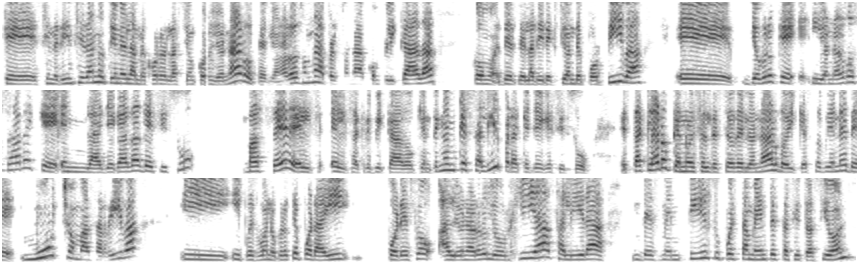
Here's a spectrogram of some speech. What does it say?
que Zinedine Zidane no tiene la mejor relación con Leonardo, que Leonardo es una persona complicada como desde la dirección deportiva. Eh, yo creo que Leonardo sabe que en la llegada de Sisu va a ser el, el, sacrificado, quien tengan que salir para que llegue Sisu. Está claro que no es el deseo de Leonardo y que esto viene de mucho más arriba y, y pues bueno, creo que por ahí por eso a Leonardo le urgía salir a desmentir supuestamente esta situación,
